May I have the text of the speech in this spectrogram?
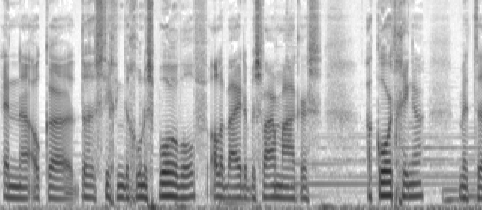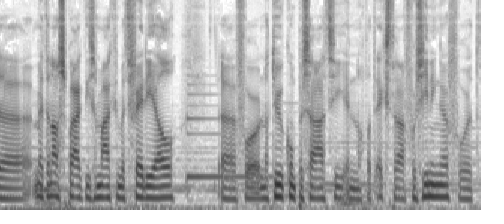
en uh, ook uh, de stichting De Groene Sporenwolf, allebei de bezwaarmakers, akkoord gingen met, met een afspraak die ze maakten met VDL voor natuurcompensatie en nog wat extra voorzieningen voor het,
